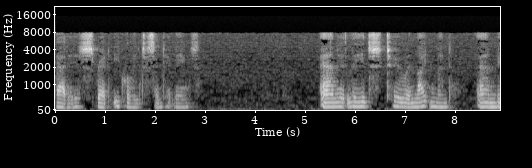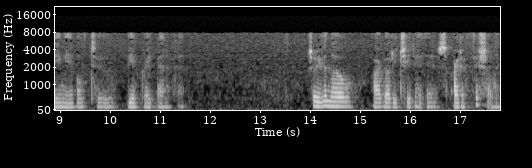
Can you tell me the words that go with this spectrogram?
that is spread equally to sentient beings. And it leads to enlightenment and being able to be of great benefit. So even though our bodhicitta is artificial and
